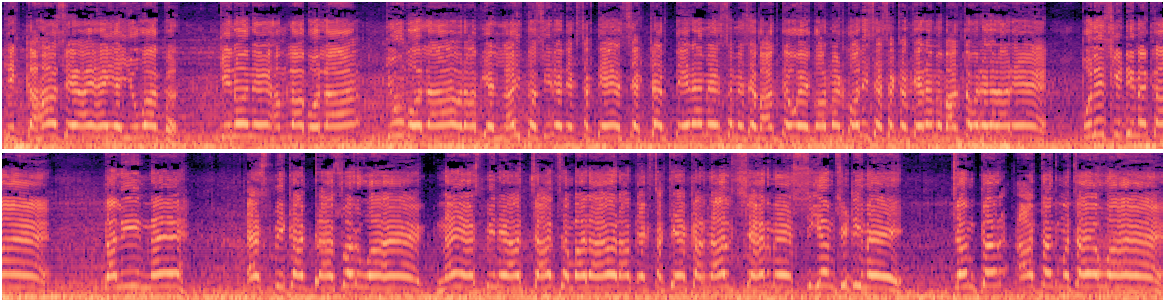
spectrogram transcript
कि कहाँ से आए हैं ये युवक? किन्होंने हमला बोला? क्यों बोला? और आप ये लाइव तस्वीरें देख सकते हैं। सेक्टर तेरह में समय से भागते हुए गवर्नमेंट कॉलेज से सेक्टर तेरह में भागते हुए नज़र आ रहे हैं। पुलिस की टीमें कहा है? कल ही नए एसपी का ट्रांसफ़र हुआ है। नए एसपी ने आज चार्ज संभाला है और आप देख सकते हैं करनाल शहर में, सीएम सिटी में जमकर आतंक मचाया हुआ है।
